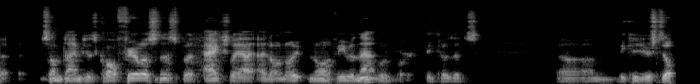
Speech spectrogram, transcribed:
uh, sometimes it's called fearlessness, but actually, I, I don't know, know if even that would work because it's um, because you're still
